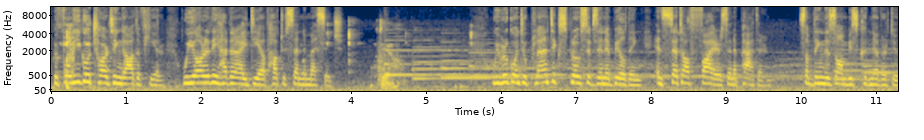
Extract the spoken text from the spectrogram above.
before you go charging out of here, we already had an idea of how to send a message. Yeah. We were going to plant explosives in a building and set off fires in a pattern. Something the zombies could never do.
